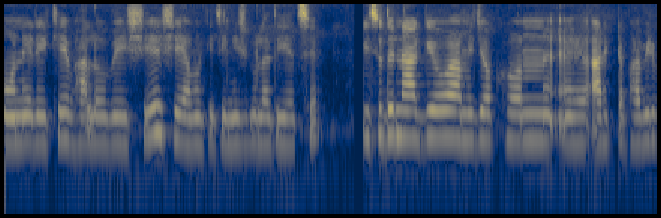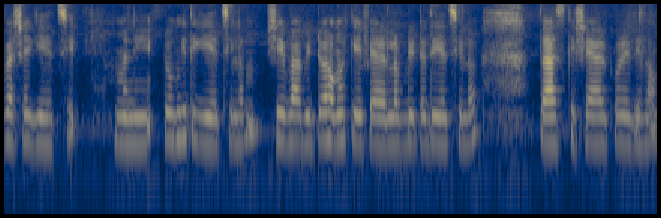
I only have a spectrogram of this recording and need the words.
মনে রেখে ভালোবেসে সে আমাকে জিনিসগুলো দিয়েছে। কিছুদিন আগেও আমি যখন আরেকটা ভাবির বাসায় গিয়েছি মানে টঙ্গিতে গিয়েছিলাম, সেই ভাবিটাও আমাকে ফেয়ারলাভলিটা দিয়েছিল। তো আজকে শেয়ার করে দিলাম,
